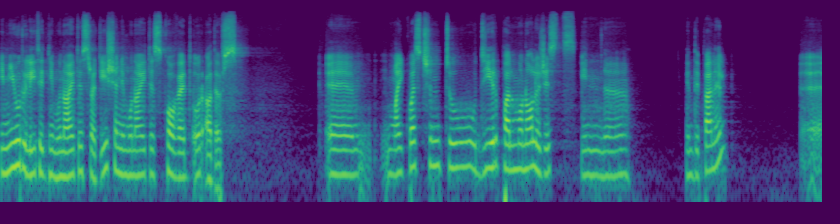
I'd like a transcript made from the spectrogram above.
immune-related pneumonitis, radiation pneumonitis, COVID, or others? Um, my question to dear pulmonologists in, uh, in the panel, uh,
